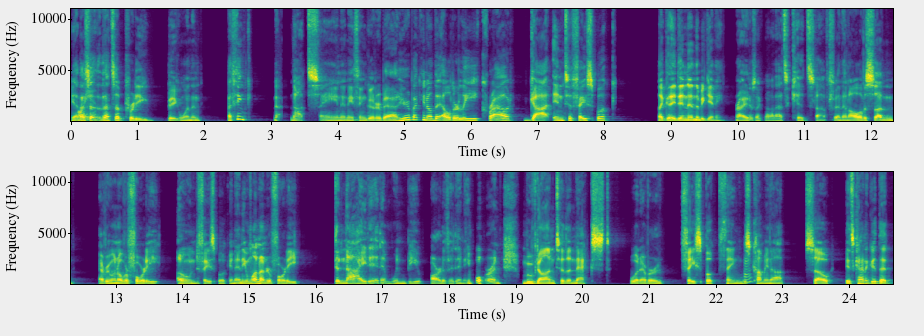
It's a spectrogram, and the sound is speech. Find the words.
Yeah, that's a that's a pretty big one, and I think not, not saying anything good or bad here, but you know, the elderly crowd got into Facebook like they didn't in the beginning, right? It was like, well, that's kid stuff, and then all of a sudden, everyone over forty owned Facebook, and anyone under forty denied it and wouldn't be a part of it anymore, and moved on to the next whatever Facebook thing was Mhm. coming up. So it's kind of good that a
